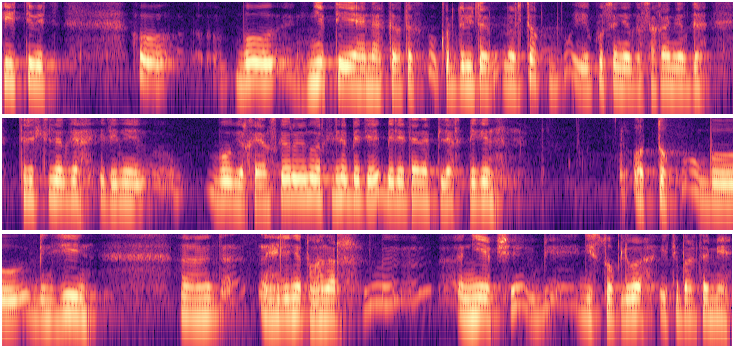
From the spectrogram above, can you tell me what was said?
Иттибит бу нефтеяхне кыртык көрдүрүтө мөлтөк якутс энерго саха энерго белетен эттилер деген оттук бу бензин Хелене туханар нефть дистопливо итибартами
